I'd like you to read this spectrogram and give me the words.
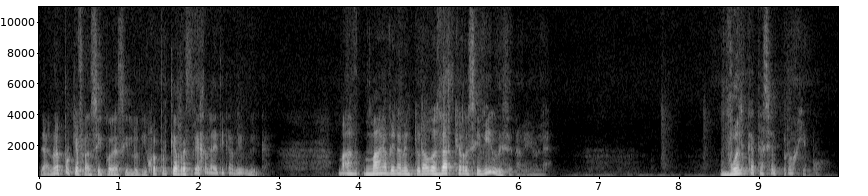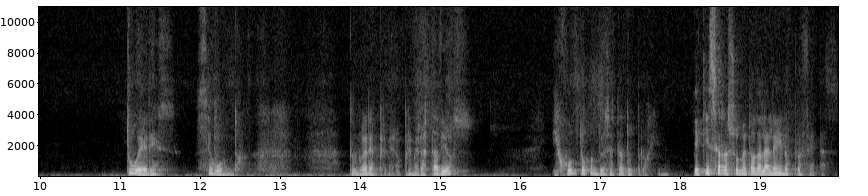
No es porque Francisco de Asís lo dijo, es porque refleja la ética bíblica. Más, más bienaventurado es dar que recibir, dice la Biblia. Vuélcate hacia el prójimo. Tú eres segundo. Tú no eres primero. Primero está Dios y junto con Dios está tu prójimo. Y aquí se resume toda la ley y los profetas.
